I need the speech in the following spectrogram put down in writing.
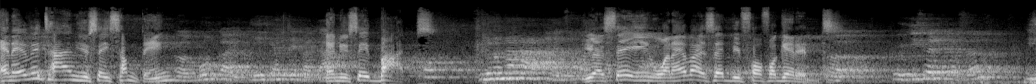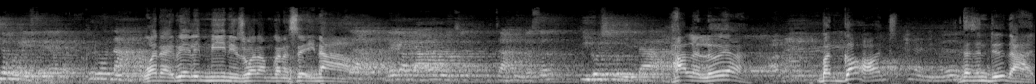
And every time you say something and you say but, you are saying whatever I said before, forget it. 어, 그 이전의 것은 잊어버리세요. 그러나 What I really mean is what I'm going to say now. 내가 말하고자 하는 것은 이것입니다. Hallelujah. But God 하나님은 doesn't do that.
